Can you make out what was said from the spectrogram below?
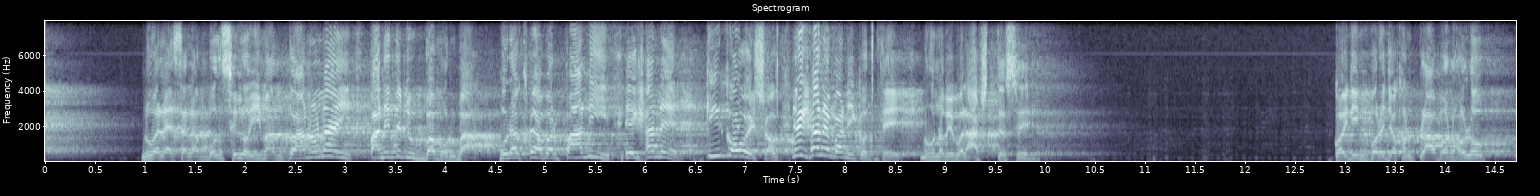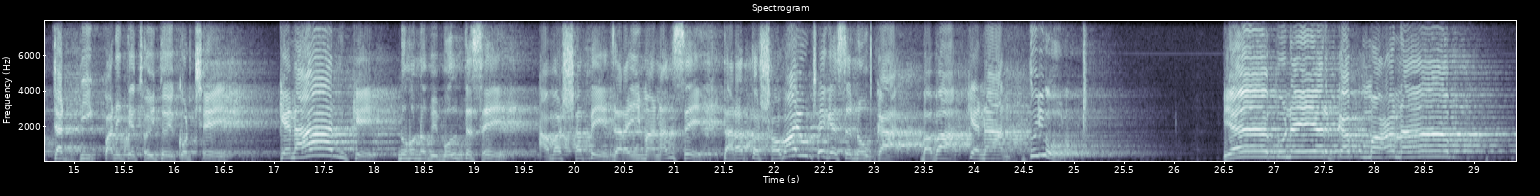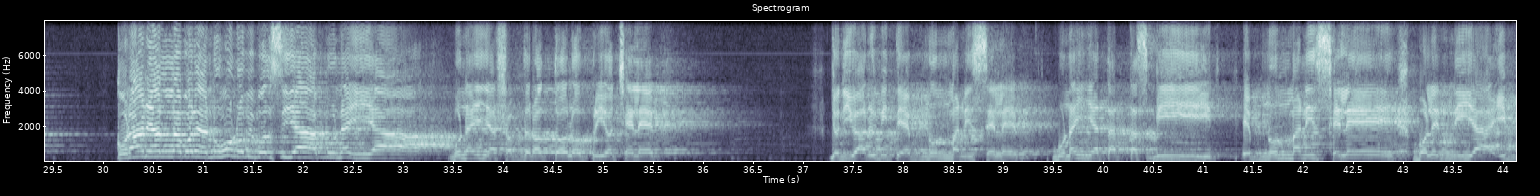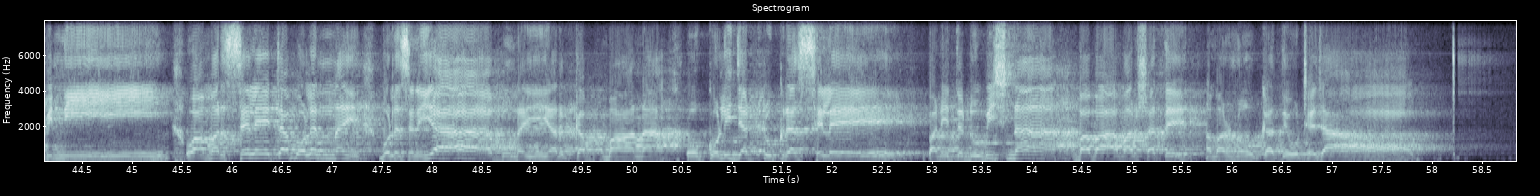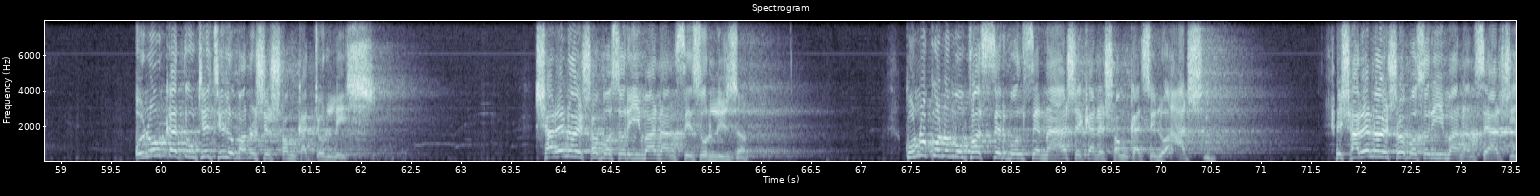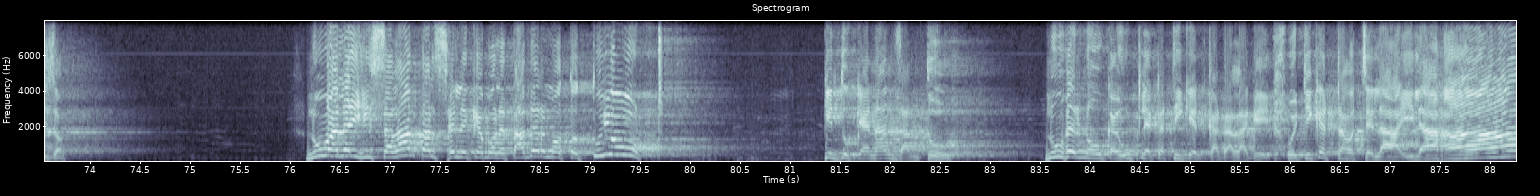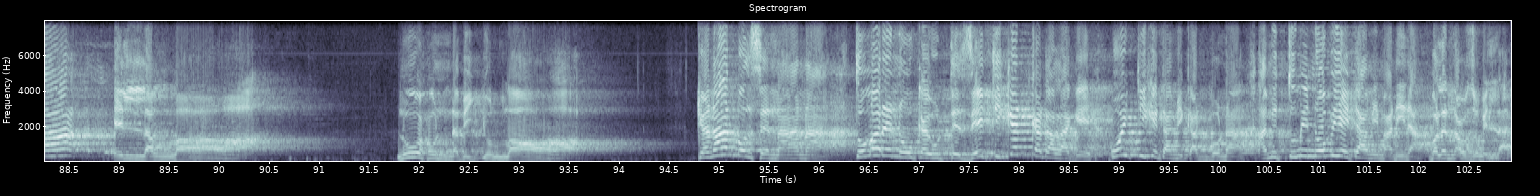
নু আলাইসাল্লাম বলছিল, ইমান তো আনো নাই, পানিতে ডুববা মরবা। ওরা কয়, আবার পানি? এখানে? কি কও এসব? এখানে পানি করতে নু নবী বলে, আসতেছে। কয়দিন পরে যখন প্লাবন হলো, চারদিক পানিতে থই থই করছে। কেনানকে নুহ নবী বলতেছে, আমার সাথে যারা ইমান আনছে, তারা তো সবাই উঠে গেছে নৌকা। বাবা, কেনান, তুই ওঠ। আল্লাহ বলে, নুহ নবী বলছি, ইয়া বুনাইয়া। বুনাইয়া শব্দের অর্থ হলো, প্রিয় ছেলে যদিও আরবিতে এবনুন মানি ছেলে, বুনাইয়া তার তাসবির। এবনুন মানি ছেলে, বলেন ইয়া ইবনি। ও আমার ছেলে এটা বলেন নাই, বলেছেন ইয়া বুনাইয়ার কাব্বানা, ও কলিজার টুকরা ছেলে। পানিতে ডুবিস না, বাবা আমার সাথে, আমার নৌকাতে উঠে যা। ওই নৌকাতে উঠেছিল মানুষের সংখ্যা চল্লিশ। সাড়ে নয়শো বছর ইমান আনছে চল্লিশ জন। কোন কোন মুফাসের বলছে, না, সেখানে সংখ্যা ছিল আশি। সাড়ে নয়শো বছর ইমান আনছে আশি জন। নু আলাইহিস সালাম তার ছেলেকে বলে, তাদের মতো তুই উঠ। কিন্তু কেনান জানতো, নুহের নৌকায় উঠলে একটা টিকিট কাটা লাগে। ওই টিকিটটা হচ্ছে, লা ইলাহা ইল্লাল্লাহ। নূহুন নবিয়্যুল্লাহ। কেনান বলছে, না না, তোমার নৌকায় উঠতে যে টিকিট কাটা লাগে, ওই টিকিট আমি কাটবো না। আমি, তুমি নবী, এটা আমি মানি না। বলেন, নাউজুবিল্লাহ।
